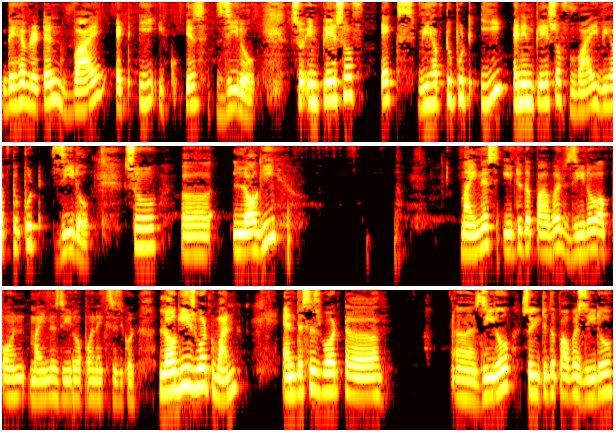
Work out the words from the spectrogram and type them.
they have written y at e is 0 so in place of x we have to put e and in place of y we have to put 0 so uh, log e minus e to the power 0 upon minus 0 upon x is equal. Log e is what? 1 and this is what uh, uh, 0 so e to the power 0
